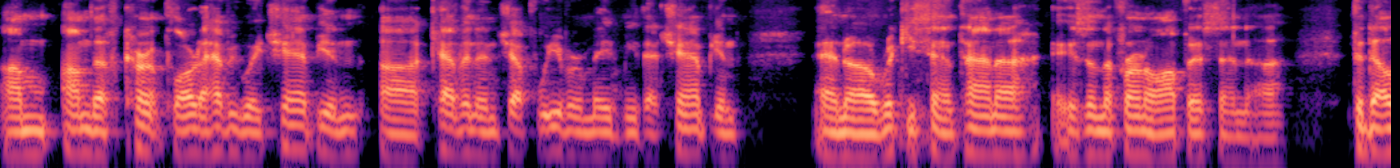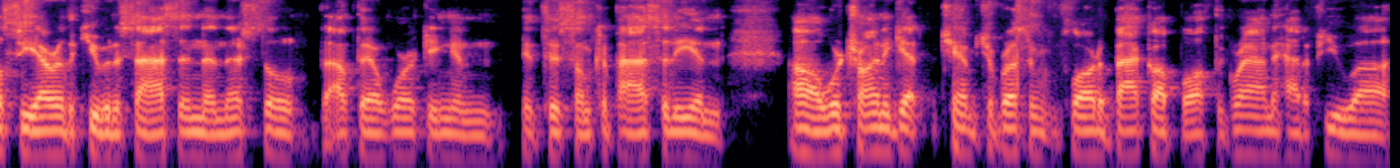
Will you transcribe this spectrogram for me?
um, i'm the current florida heavyweight champion uh, kevin and jeff weaver made me that champion and uh, ricky santana is in the front office and uh, Fidel Sierra, the Cuban assassin, and they're still out there working and into some capacity. And uh, we're trying to get Championship Wrestling from Florida back up off the ground. It had a few, uh,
